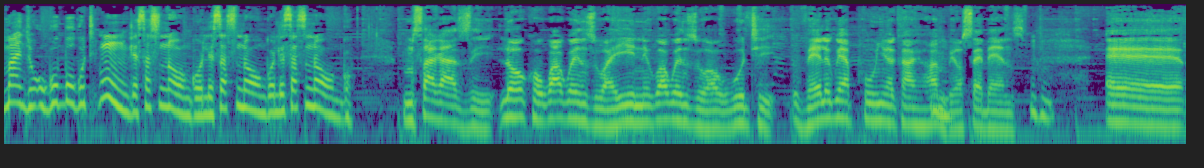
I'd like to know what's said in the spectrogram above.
manje ukubuka ukuthi mm lesasinongo lesasinongo lesasinongo msakazi lokho kwakwenziwa yini? Kwakwenziwa ukuthi vele kuyaphunywa ekhaya uhambe yosebenza eh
